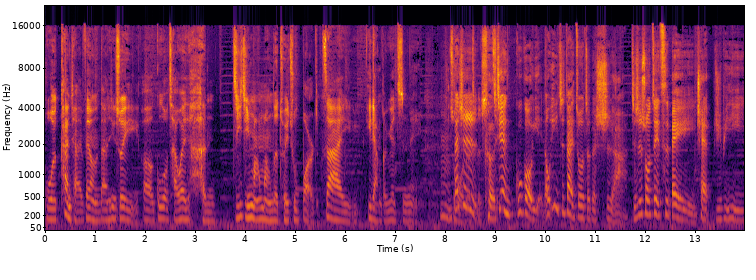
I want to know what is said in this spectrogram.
我看起来非常的担心，所以呃，Google 才会很急急忙忙的推出 Bard，在一两个月之内。嗯，但是可见 Google 也都一直在做这个事啊，只是说这次被 Chat GPT。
